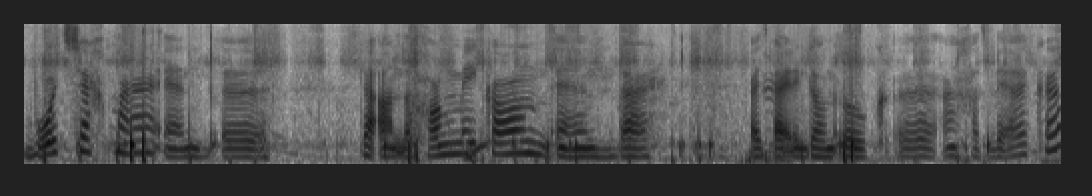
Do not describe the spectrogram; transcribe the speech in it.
wordt, zeg maar. En uh, daar aan de gang mee kan. En daar uiteindelijk dan ook aan gaat werken.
